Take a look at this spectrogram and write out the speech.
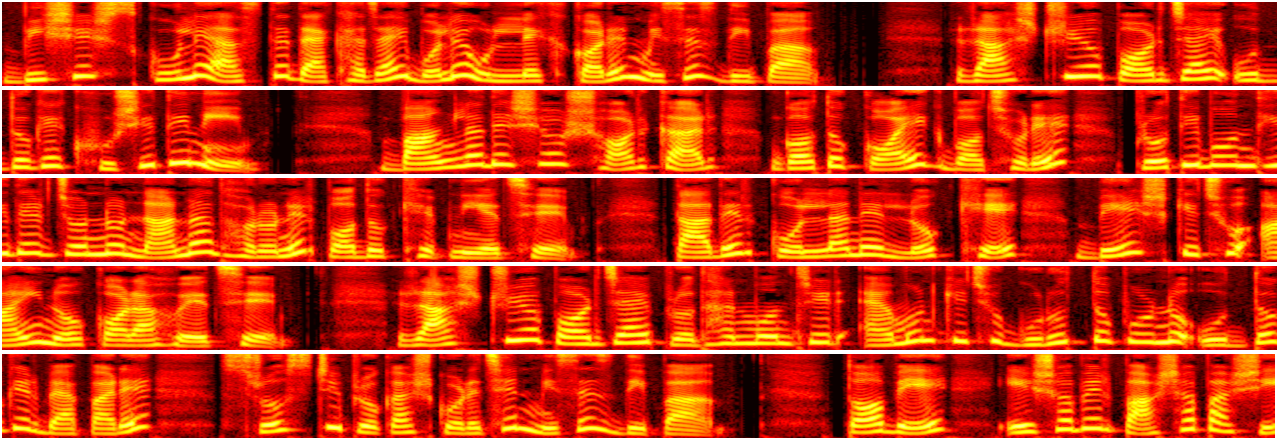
বিশেষ স্কুলে আসতে দেখা যায় বলে উল্লেখ করেন মিসেস দীপা। রাষ্ট্রীয় পর্যায়ে উদ্যোগে খুশি তিনি? বাংলাদেশেও সরকার গত কয়েক বছরে প্রতিবন্ধীদের জন্য নানা ধরনের পদক্ষেপ নিয়েছে। তাদের কল্যাণের লক্ষ্যে বেশ কিছু আইনও করা হয়েছে। রাষ্ট্রীয় পর্যায়ে প্রধানমন্ত্রীর এমন কিছু গুরুত্বপূর্ণ উদ্যোগের ব্যাপারে স্রষ্টি প্রকাশ করেছেন মিসেস দীপা। তবে এসবের পাশাপাশি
